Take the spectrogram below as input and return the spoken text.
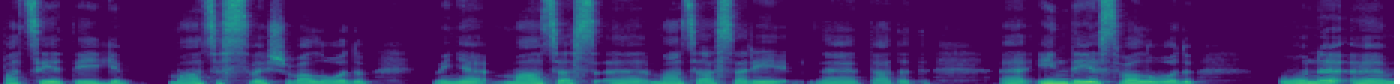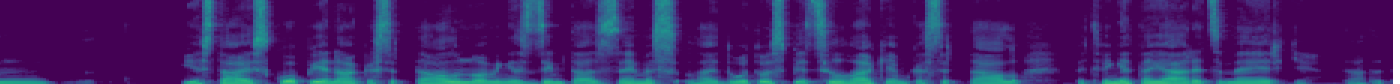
pacietīgi mācās svešu valodu, viņa mācās, eh, mācās arī eh, tātad Indijas valodu un um, iestājas kopienā, kas ir tālu no viņas dzimtās zemes, lai dotos pie cilvēkiem, kas ir tālu, bet viņa tajā redz mērķi. Tātad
